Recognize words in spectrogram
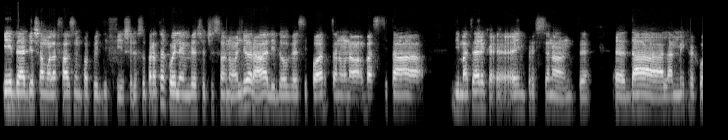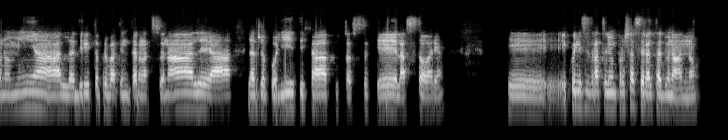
Ed è diciamo la fase un po' più difficile. Superata quella invece ci sono gli orali dove si portano una vastità di materie che è impressionante eh, dalla microeconomia al diritto privato internazionale, alla geopolitica, piuttosto che la storia. E, e, quindi si tratta di un processo in realtà di un anno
